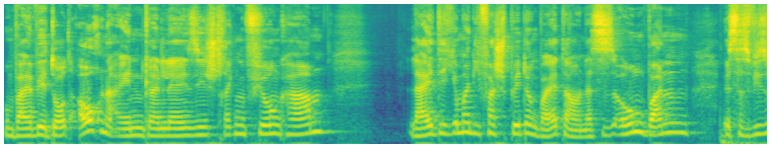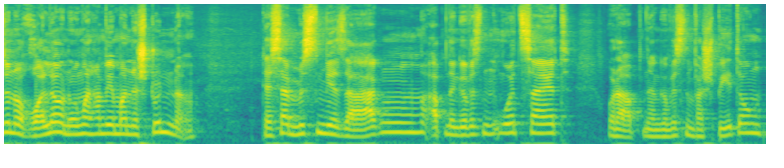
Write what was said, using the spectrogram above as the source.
und weil wir dort auch eine eingleisige Streckenführung haben, leite ich immer die Verspätung weiter. Und das ist irgendwann, ist das wie so eine Rolle und irgendwann haben wir mal eine Stunde. Deshalb müssen wir sagen, ab einer gewissen Uhrzeit oder ab einer gewissen Verspätung,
